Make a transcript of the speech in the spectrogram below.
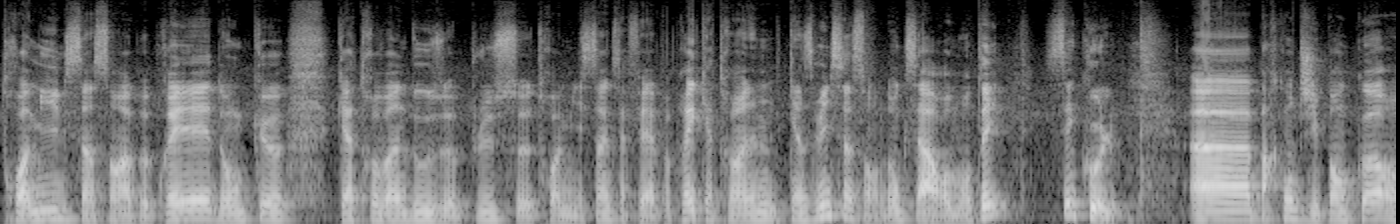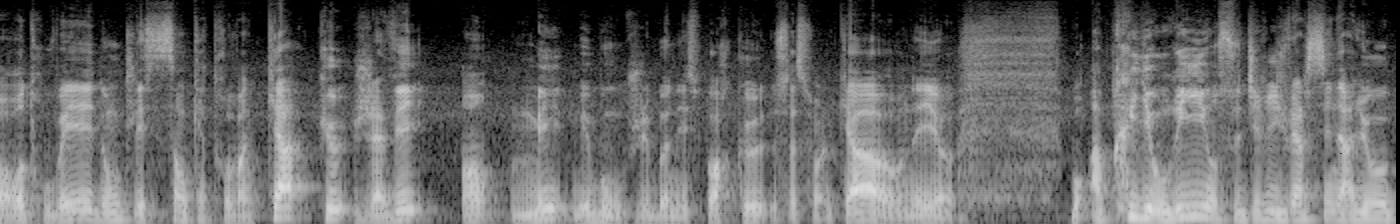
3500 à peu près. Donc 92 plus 3005, ça fait à peu près 95 500. Donc ça a remonté, c'est cool. Euh, par contre, j'ai pas encore retrouvé donc les 180K que j'avais en mai. Mais bon, j'ai bon espoir que ça soit le cas. On est euh, bon, a priori, on se dirige vers le scénario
